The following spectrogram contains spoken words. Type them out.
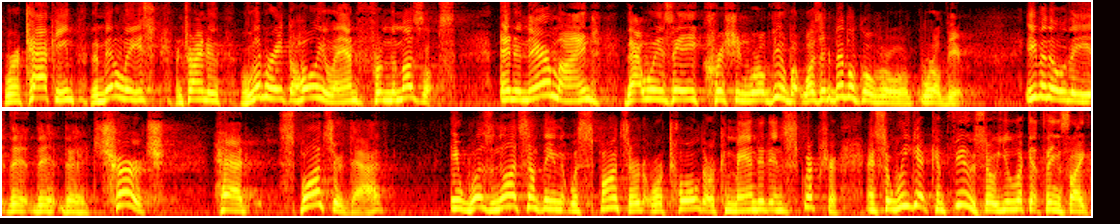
were attacking the Middle East and trying to liberate the Holy Land from the Muslims. And in their mind, that was a Christian worldview, but was it a biblical worldview? Even though the, the, the, the church had sponsored that, it was not something that was sponsored or told or commanded in Scripture. And so we get confused. So you look at things like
